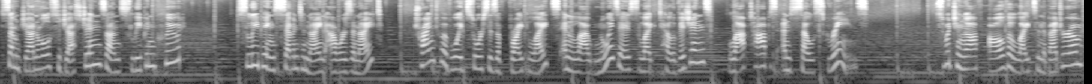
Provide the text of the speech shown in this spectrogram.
Some general suggestions on sleep include sleeping 7 to 9 hours a night, trying to avoid sources of bright lights and loud noises like televisions, laptops, and cell screens, switching off all the lights in the bedroom,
